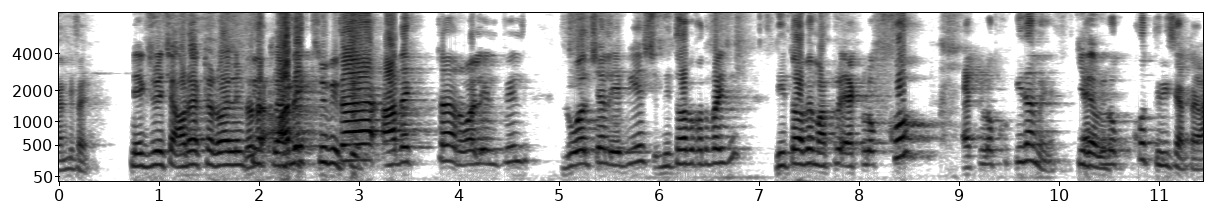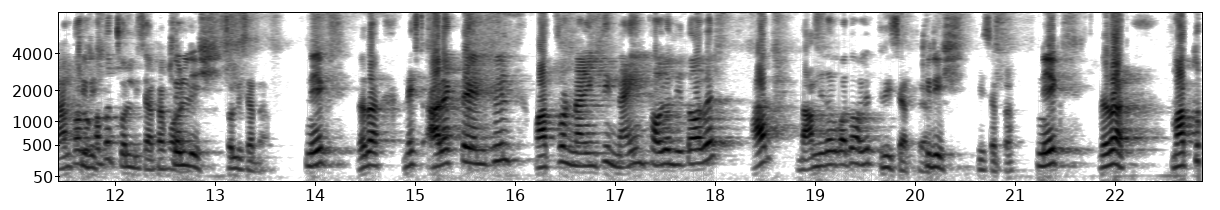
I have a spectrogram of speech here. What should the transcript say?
95 নেক্সট রয়েছে আরো একটা রয়্যাল এনফিল্ড দাদা ক্লাসিক থ্রি আরেকটা ফিফটি আরেকটা রয়্যাল এনফিল্ড dual channel ABS দিতে হবে কত প্রাইসে দিতে হবে মাত্র এক লক্ষ এক লক্ষ কি দামে? কি দামে? লক্ষ তিরিশ হাজার টাকা। আনতে হবে 30 কত চল্লিশ হাজার টাকা। চল্লিশ। চল্লিশ হাজার টাকা। নেক্সট দাদা নেক্সট আরেকটা এনফিল্ড মাত্র নাইনটি নাইন থাউজেন্ড দিতে হবে। আর দাম দিতে হবে কত? হবে ত্রিশ হাজার টাকা। তিরিশ। ত্রিশ হাজার টাকা। নেক্সট দাদা মাত্র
